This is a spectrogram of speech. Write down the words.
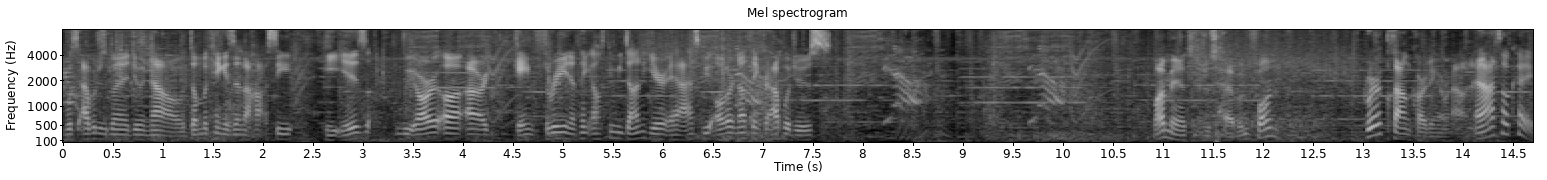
What's Apple Juice going to do now? DumplingKing is in the hot seat. He is. We are uh, our game three. Nothing else can be done here. It has to be all or nothing for Apple Juice. My man's just having fun. We're clown carding around, and that's okay.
